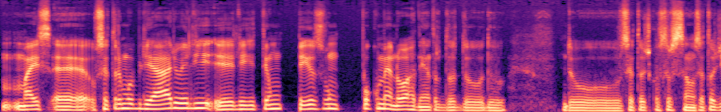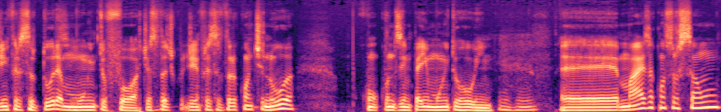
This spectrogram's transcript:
mas é, o setor imobiliário ele, ele tem um peso um pouco menor dentro do, do, do, do setor de construção. O setor de infraestrutura é Sim. é muito forte, o setor de, de infraestrutura continua com, com desempenho muito ruim. Uhum. É, mas a construção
